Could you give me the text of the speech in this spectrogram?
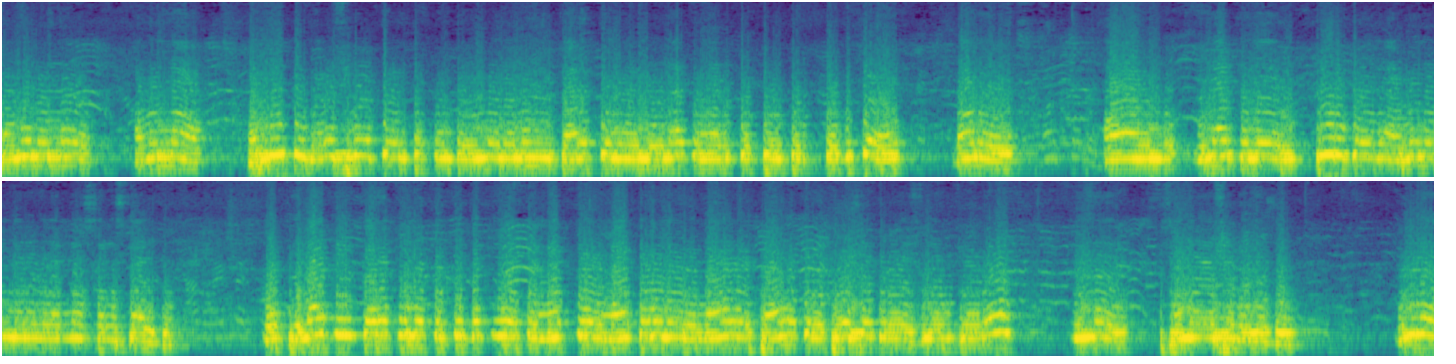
ಮಗುವಿನಲ್ಲಿ ಅದನ್ನ ಅಭಿವೃದ್ಧಿ ಬೆಳೆಸಬೇಕು ಅಂತಕ್ಕಂಥ ಹಿನ್ನೆಲೆಯಲ್ಲಿ ಈ ಕಾರ್ಯಕ್ರಮವನ್ನು ಇಲಾಖೆ ಮಾಡಿಕೊಟ್ಟಿರ್ತಕ್ಕಂಥದಕ್ಕೆ ನಾನು ಆ ಒಂದು ಇಲಾಖೆಗೆ ಹೃತ್ಪೂರ್ವಕವಾದ ಅಭಿನಂದನೆಗಳನ್ನ ಸಲ್ಲಿಸ್ತಾ ಇದ್ದು. ಇವತ್ತು ಇಲಾಖೆ ಕಾರ್ಯಕ್ರಮ ಕೊಟ್ಟಿದ್ದಕ್ಕೆ ಇವತ್ತು ಮಕ್ಕಳು ಮಾತಾಡಿದವರು ನಾವು ಪಾಲಕರು ಪೋಷಕರು ಎಸ್ಎಂಜಿಯವರು ಇಲ್ಲಿ ಸಮಾವೇಶಗೊಂಡಿದ್ದರು ಇಲ್ಲಿ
